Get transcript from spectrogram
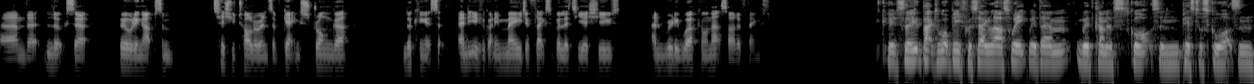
um, that looks at building up some tissue tolerance of getting stronger, looking at and if you've got any major flexibility issues, and really working on that side of things. Good. So back to what Beef was saying last week with um with kind of squats and pistol squats and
